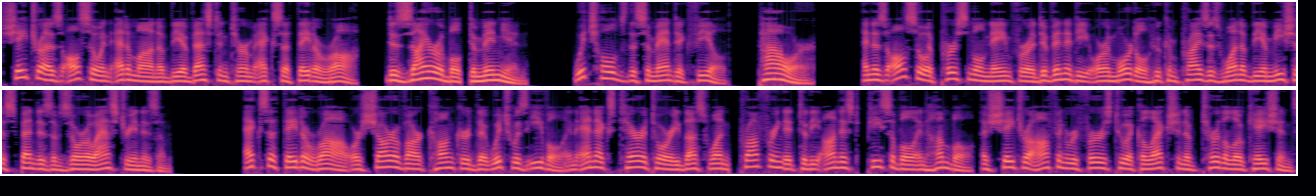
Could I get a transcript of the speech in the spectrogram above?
Kshetra is also an etymon of the Avestan term exa theta ra desirable dominion", which holds the semantic field, power, and is also a personal name for a divinity or immortal who comprises one of the Amesha Spentas of Zoroastrianism. Exa Theta Ra or Sharavar conquered that which was evil and annexed territory thus won, proffering it to the honest, peaceable and humble. A kshetra often refers to a collection of tirtha locations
